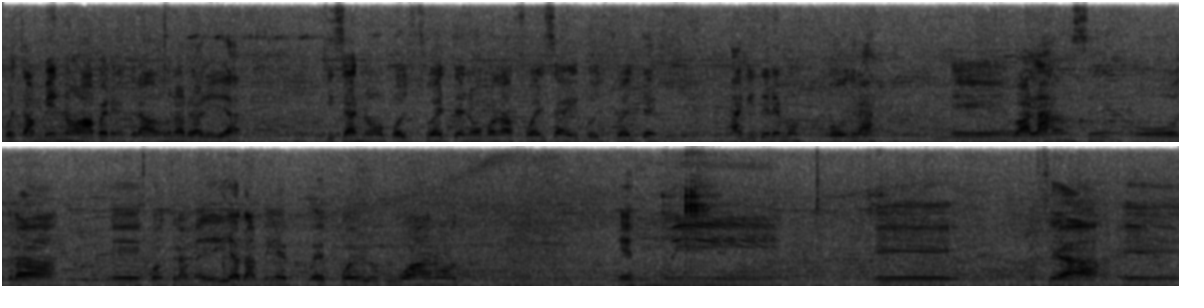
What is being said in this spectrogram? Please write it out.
pues también nos ha penetrado. Es una realidad. Quizás no, por suerte, no con la fuerza y por suerte aquí tenemos otras eh, balances o otras eh, contramedidas. También el, el pueblo cubano es muy, eh, o sea, eh,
